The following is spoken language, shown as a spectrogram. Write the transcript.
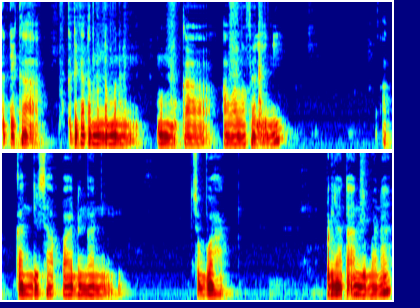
ketika ketika teman-teman membuka awal novel ini akan disapa dengan sebuah pernyataan di mana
